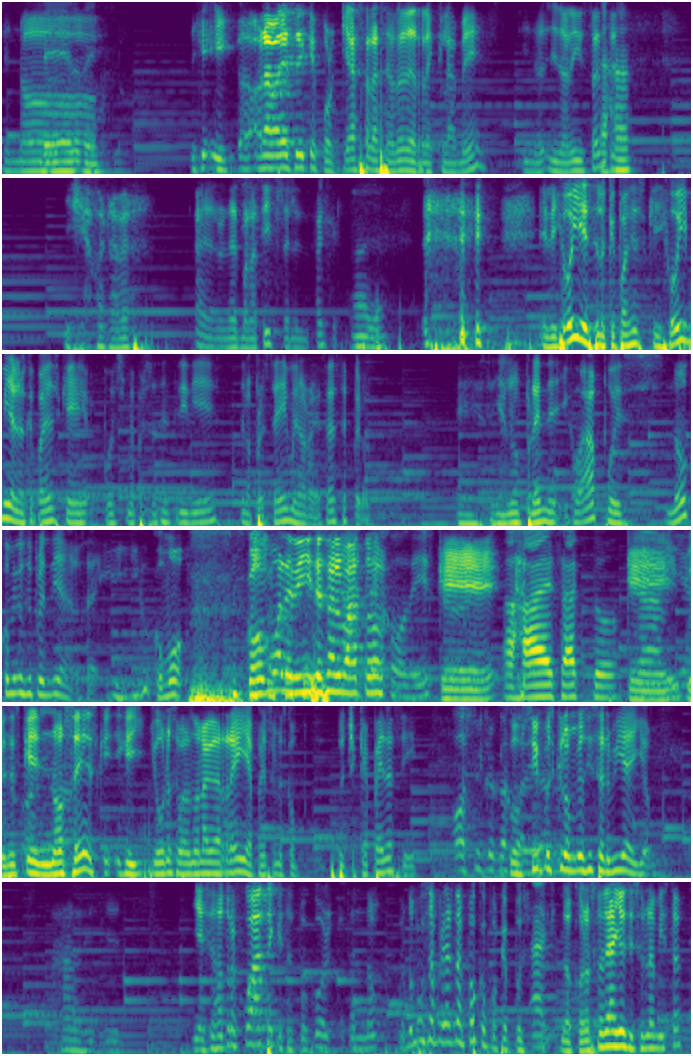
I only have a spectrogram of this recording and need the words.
Dije, no. Verde. no. Dije, y ahora va a decir que por qué hasta la semana le reclamé y no al instante. Ajá. Y dije, ah, bueno, a ver. Ah, El hermana Tips, el ángel. Ah, ya. y le dije, oye, ese, lo que pasa es que dijo, oye, mira, lo que pasa es que pues me prestaste el 3DS, te lo presté y me lo regresaste, pero este, ya no prende. Dijo, ah, pues no, conmigo se prendía. O sea, y digo, ¿cómo, cómo le dices al vato jodiste, que, Ajá, exacto. que Ya, pues es que no sé, es que, que yo una semana no la agarré y apenas se me lo chequé apenas y Oh, sí, dijo, sí, pues que lo mío sí servía y yo. Dije, y ese es otro cuate que tampoco, o sea, no, pues no me gusta pelear tampoco porque pues Ah, lo conozco de años y es una amistad.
